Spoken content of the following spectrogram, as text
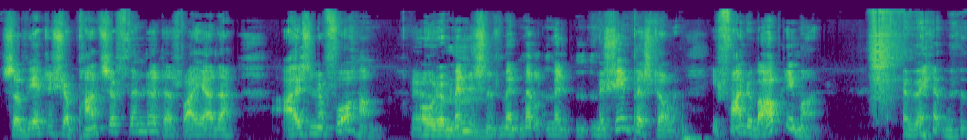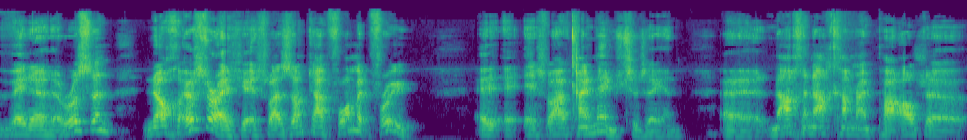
sowjetische Panzer finde. Das war ja der eiserne Vorhang. Ja. Oder mindestens mit, mit, mit Maschinenpistolen. Ich fand überhaupt niemand. We- Weder Russen noch Österreicher. Es war Sonntagvormittag früh. Äh, äh, Es war kein Mensch zu sehen. Äh, Nach und nach kamen ein paar alte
